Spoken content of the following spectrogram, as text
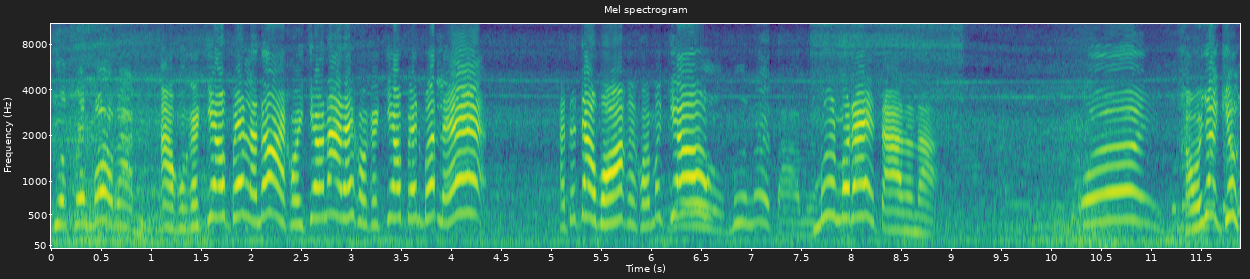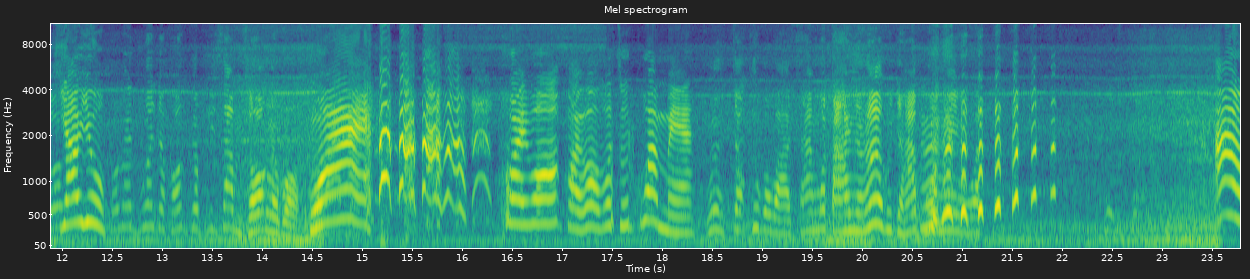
เกี่ยวเป็นบ่อนั่นอ้าวขอยกะเกี่ยวเป็นละเนาะขอยเกี่ยวหน้าได้ขอยกะเกี่ยวเป็นเบิดแหละอาจจะเจ้าบอกให้ขอยมาเกี่ยว มือแน่ตาเนี่ยมื่นบ่ได้ตาแล้วน่ะ โอ้ยเขาอยากเกี่ยวเกี่ยวอยู่ เพราะแม่นพวกเจ้าของเกือบที่ซ้ำซองแล้วบ่ ว้าย คอยบอกคอยบอกว่าสุดความแหม่เฮ้ยเจ้าคือบ่ว่าช้างบ่ตายอย่างนะกูจะหาพวกไงวะอ้าว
